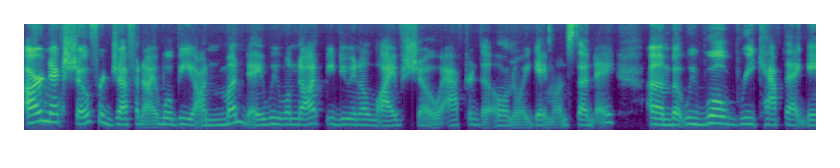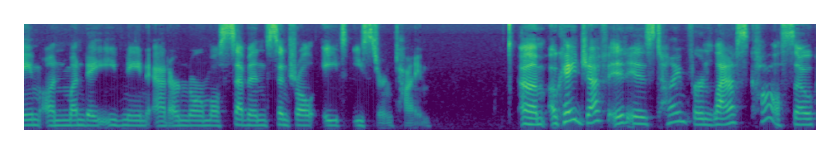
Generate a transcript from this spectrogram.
our next show for Jeff and I will be on Monday. We will not be doing a live show after the Illinois game on Sunday, um, but we will recap that game on Monday evening at our normal 7 Central, 8 Eastern time. Um, okay, Jeff, it is time for last call. So,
